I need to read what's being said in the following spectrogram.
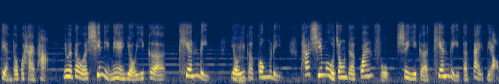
点都不害怕，因为窦娥心里面有一个天理，有一个公理。他、嗯、心目中的官府是一个天理的代表，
